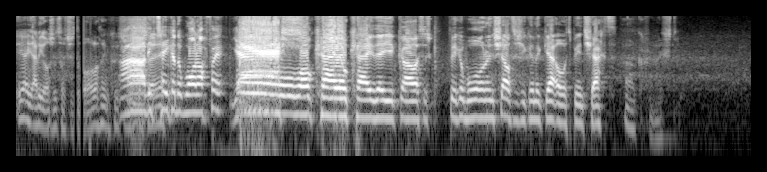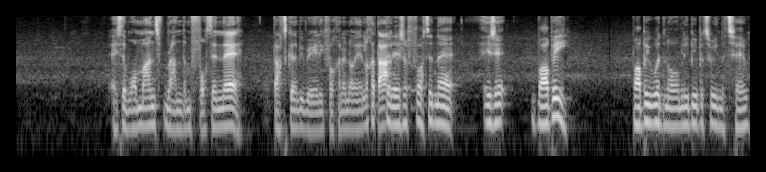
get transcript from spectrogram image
Yeah, yeah, he also touches the ball, I think. Ah, they've taken the one off it. Yes! Oh, okay, okay, there you go. It's as big a warning shot as you're going to get. Oh, it's being checked. Oh, Christ. Is the one man's random foot in there? That's going to be really fucking annoying. Look at that. There is a foot in there. Is it Bobby? Bobby would normally be between the two.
